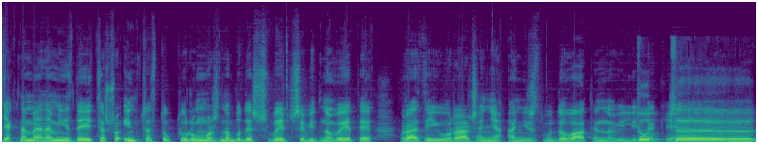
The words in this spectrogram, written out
як на мене, мені здається, що інфраструктуру можна буде швидше відновити в разі її ураження, аніж збудувати нові літаки. Тут, е,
